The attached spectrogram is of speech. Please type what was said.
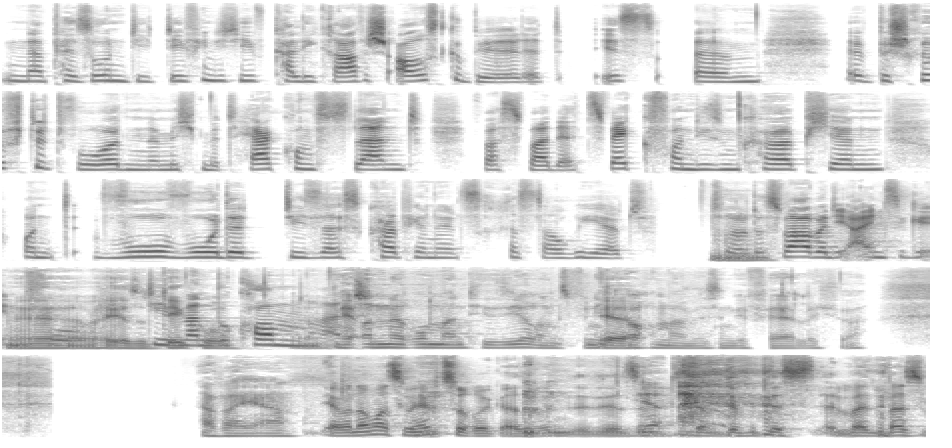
einer Person, die definitiv kalligrafisch ausgebildet ist, ähm, äh, beschriftet wurden, nämlich mit Herkunftsland, was war der Zweck von diesem Körbchen und wo wurde dieses Körbchen jetzt restauriert. So, mhm. das war aber die einzige Info, ja, so die Deko. man bekommen hat. Ja, und eine Romantisierung, das finde ich ja. auch immer ein bisschen gefährlich. So. Aber ja. Ja, aber nochmal zum Heft zurück. Also das, ja. das, was,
